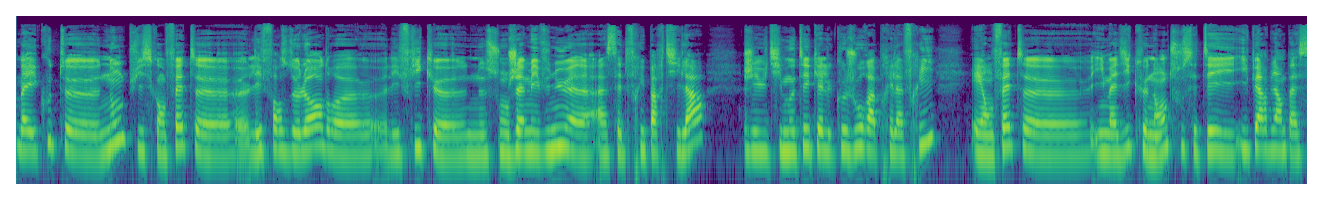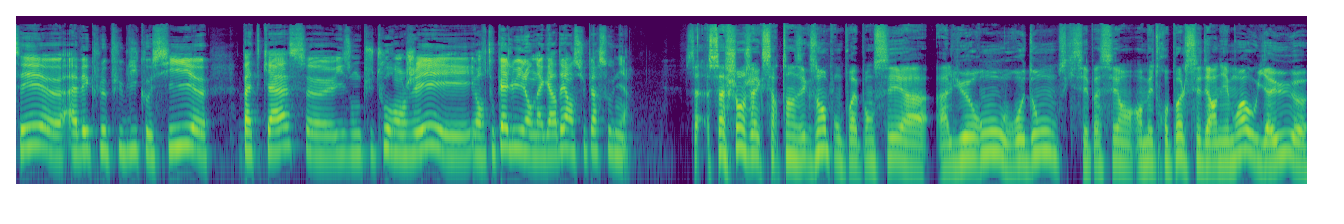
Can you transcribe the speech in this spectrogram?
Bah écoute, euh, non, puisqu'en fait, euh, les forces de l'ordre, euh, les flics ne sont jamais venus à, cette free party-là. J'ai eu Timothée quelques jours après la free. Et en fait, il m'a dit que non, tout s'était hyper bien passé, avec le public aussi, pas de casse, ils ont pu tout ranger. Et, en tout cas, lui, il en a gardé un super souvenir. Ça, change avec certains exemples. On pourrait penser à, à Lieron ou Redon, ce qui s'est passé en, métropole ces derniers mois, où il y a eu euh,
